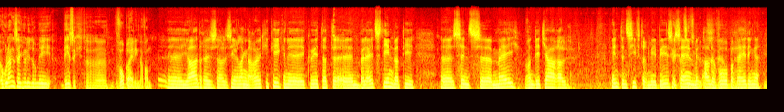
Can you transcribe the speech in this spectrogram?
hoe lang zijn jullie ermee bezig, de, de voorbereiding daarvan? ja, er is al zeer lang naar uitgekeken. ik weet dat een beleidsteam dat die sinds mei van dit jaar al intensief ermee bezig intensief zijn met alle voorbereidingen. Ja.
